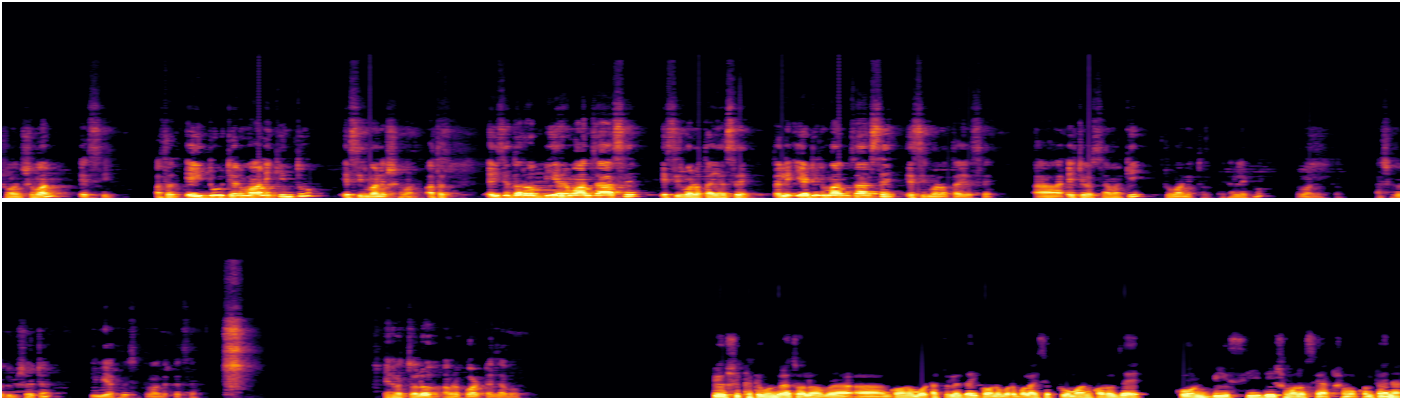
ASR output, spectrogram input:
সমান সমান এসি অর্থাৎ এই দুইটার মানই কিন্তু এসির মানের সমান। অর্থাৎ এই যে ধরো বি এর মান যা আছে এসির মানও তাই আছে। তাহলে এডির মান যা আছে এসির মানও তাই আছে। এটা হচ্ছে আমার কি? প্রমাণিত। এখানে লিখব, প্রমাণিত। আশা করি বিষয়টা ক্লিয়ার হয়েছে তোমাদের কাছে। এবার চলো আমরা পরেরটা যাব। প্রিয় শিক্ষার্থী বন্ধুরা চলো আমরা আহ, গ নম্বরটা চলে যাই। গ নম্বর বলা হয়েছে প্রমাণ করো যে কোন বিসিডি সমান হচ্ছে এক সমকোণ তাই না?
